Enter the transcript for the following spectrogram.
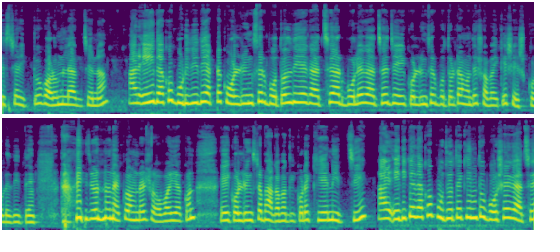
এসছে, আর একটু গরম লাগছে না। আর এই দেখো বুড়ি দিদি একটা কোল্ড ড্রিঙ্কসের বোতল দিয়ে গেছে আর বলে গেছে যে এই কোল্ড ড্রিঙ্কসের বোতলটা আমাদের সবাইকে শেষ করে দিতে। তাই জন্য দেখো আমরা সবাই এখন এই কোল্ড ড্রিঙ্কসটা ভাগাভাগি করে খেয়ে নিচ্ছি। আর এদিকে দেখো পুজোতে কিন্তু বসে গেছে।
